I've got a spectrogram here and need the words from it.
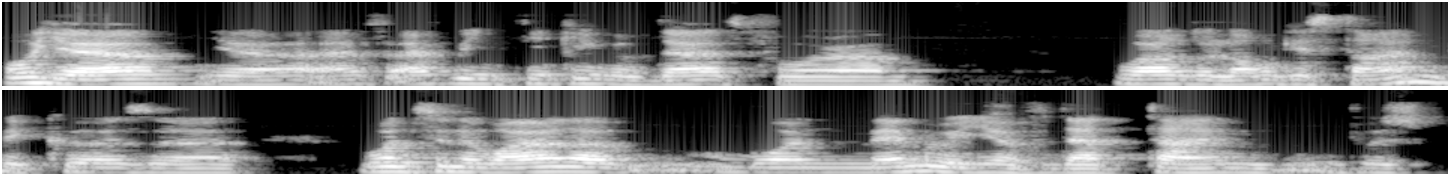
Oh yeah, yeah. I've I've been thinking of that for um, well the longest time because uh, once in a while uh, one memory of that time was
